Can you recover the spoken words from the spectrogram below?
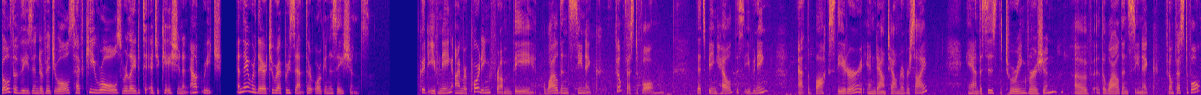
Both of these individuals have key roles related to education and outreach, and they were there to represent their organizations. Good evening. I'm reporting from the Wild and Scenic Film Festival that's being held this evening at the Box Theater in downtown Riverside. And this is the touring version of the Wild and Scenic Film Festival.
